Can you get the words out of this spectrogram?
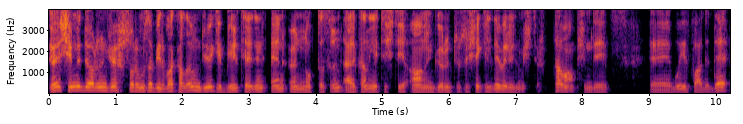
Evet şimdi dördüncü sorumuza bir bakalım. Diyor ki bir telin en ön noktasının Erkan'ın yetiştiği anın görüntüsü şekilde verilmiştir. Tamam şimdi e, bu ifadede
